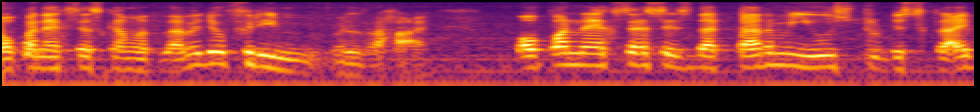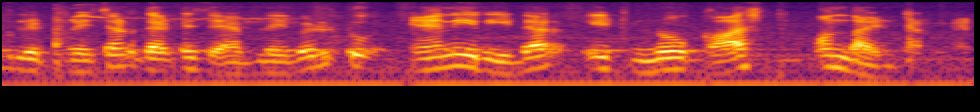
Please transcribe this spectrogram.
open access का मतलब है जो फ्री मिल रहा है। Open access is the term used to describe literature that is available to any reader at no cost on the internet.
